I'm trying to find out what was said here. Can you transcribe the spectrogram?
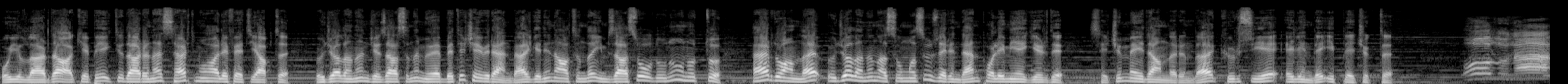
O yıllarda AKP iktidarına sert muhalefet yaptı. Öcalan'ın cezasını müebbete çeviren belgenin altında imzası olduğunu unuttu. Erdoğan'la Öcalan'ın asılması üzerinden polemiğe girdi. Seçim meydanlarında kürsüye elinde iple çıktı. Oğluna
